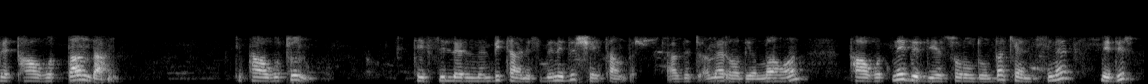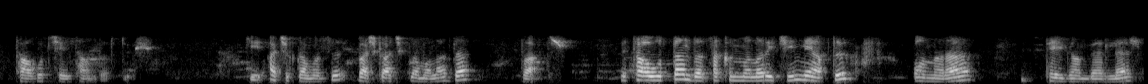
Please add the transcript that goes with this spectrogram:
ve tağuttan da ki tağutun tefsirlerinden bir tanesi de nedir? Şeytandır. Hazreti Ömer radıyallahu an tağut nedir diye sorulduğunda kendisine nedir? Tağut şeytandır diyor. Ki açıklaması başka açıklamalar da vardır. Ve tağuttan da sakınmaları için ne yaptık? Onlara peygamberler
